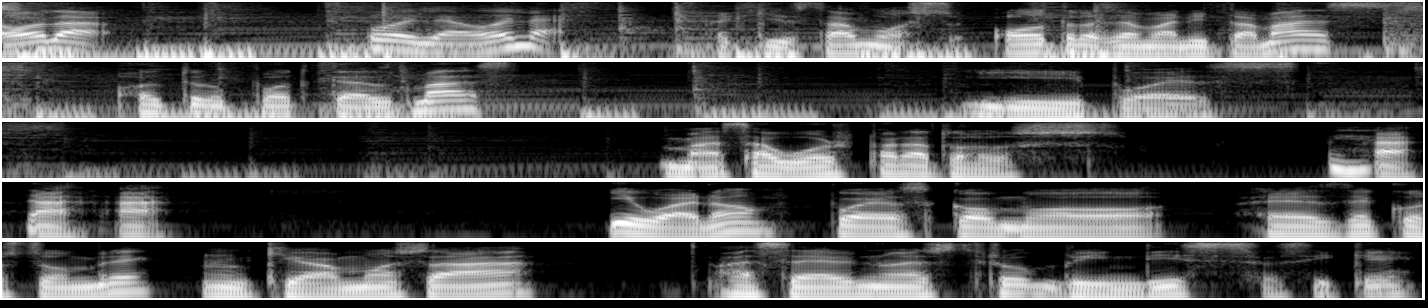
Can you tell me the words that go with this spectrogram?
Hola, hola, Hola, hola. aquí estamos otra semanita más, otro podcast más y pues más sabor para todos. y bueno, pues como es de costumbre, aquí vamos a hacer nuestro brindis, así que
